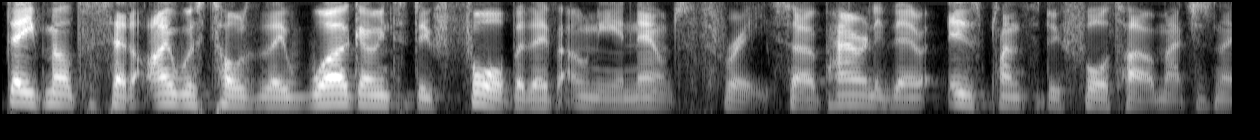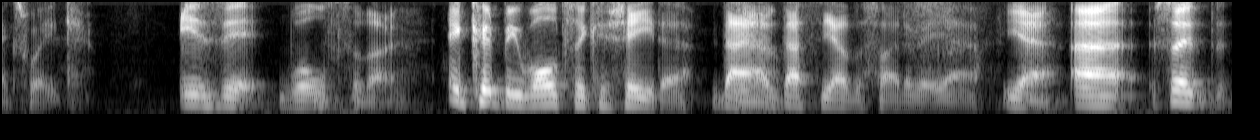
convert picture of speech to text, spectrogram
Dave Meltzer said I was told that they were going to do four, but they've only announced three. So apparently there is plans to do four title matches next week. Is it Walter though? It could be Walter Kushida. That, Yeah. That's the other side of it. Yeah. Yeah. Uh, so th-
